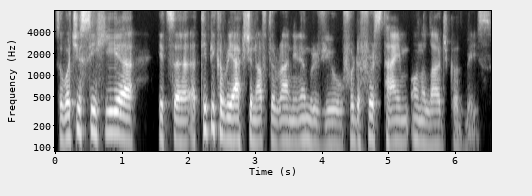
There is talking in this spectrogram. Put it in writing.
So what you see here, it's a, a typical reaction after running Elm review for the first time on a large code base.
